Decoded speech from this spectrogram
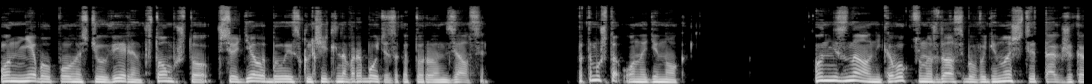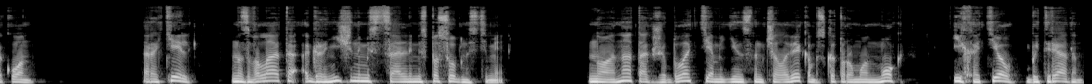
он не был полностью уверен в том, что все дело было исключительно в работе, за которую он взялся. Потому что он одинок. Он не знал никого, кто нуждался бы в одиночестве так же, как он. Ракель назвала это ограниченными социальными способностями. Но она также была тем единственным человеком, с которым он мог и хотел быть рядом,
